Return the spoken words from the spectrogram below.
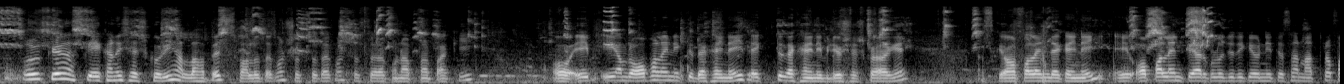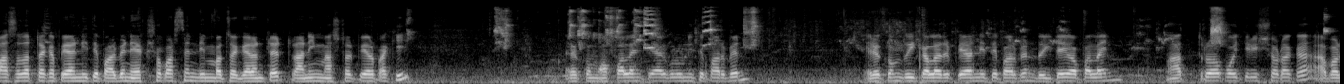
ওকে, আজকে এখানেই শেষ করি। আল্লাহ হাফেজ, ভালো থাকুন, সুস্থ থাকুন, সুস্থ রাখুন আপনার পাখি। ও, এই আমরা অফলাইন একটু দেখাই নেই, একটু দেখাই নেই ভিডিও শেষ করার আগে। আজকে অফলাইন দেখাই নেই। এই অফলাইন পেয়ারগুলো যদি কেউ নিতে চান, মাত্র পাঁচ হাজার টাকা পেয়ার নিতে পারবেন, একশো পার্সেন্ট ডিম বাচ্চা গ্যারান্টেড রানিং মাস্টার পেয়ার পাখি। এরকম অফলাইন পেয়ারগুলো নিতে পারবেন। এরকম দুই কালারের পেয়ার নিতে পারবেন, দুইটাই অপালাইন মাত্র পঁয়ত্রিশশো টাকা। আবার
